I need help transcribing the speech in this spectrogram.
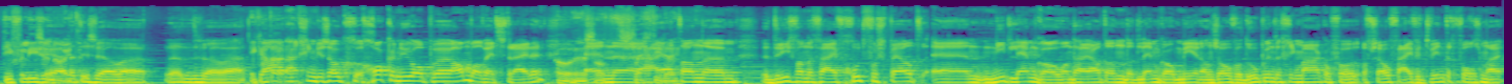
Die verliezen Ja, nooit. dat is wel waar. Dat is wel waar. Ik maar hij ging dus ook gokken nu op eh, handbalwedstrijden. Oh, dat is en eh, slecht hij idee. had dan ehm, drie van de vijf goed voorspeld. En niet Lemgo. Want hij had dan dat Lemgo meer dan zoveel doelpunten ging maken. Of, of zo, 25 volgens mij.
